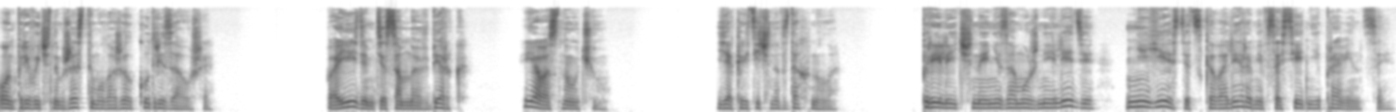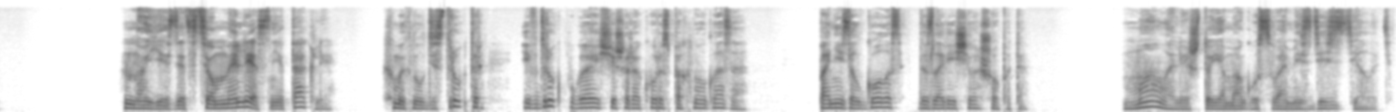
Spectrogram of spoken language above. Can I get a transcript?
Он привычным жестом уложил кудри за уши. «Поедемте со мной в Берг, я вас научу». Я критично вздохнула. Приличные незамужние леди не ездят с кавалерами в соседние провинции. «Но ездят в темный лес, не так ли?» — хмыкнул деструктор — и вдруг пугающе широко распахнул глаза. Понизил голос до зловещего шепота. «Мало ли, что я могу с вами здесь сделать.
